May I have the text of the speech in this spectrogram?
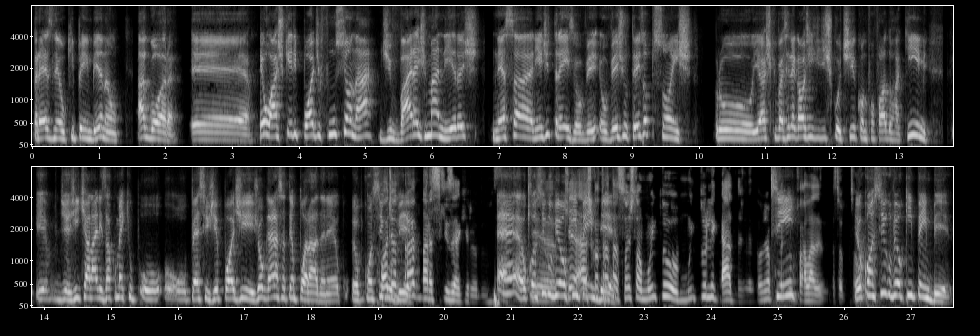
Presnel Kimpembe, não. Agora, é, eu acho que ele pode funcionar de várias maneiras nessa linha de três. Eu, ve, eu vejo três opções pro. E acho que vai ser legal a gente discutir quando for falar do Hakimi, de a gente analisar como é que o, o, o, PSG pode jogar nessa temporada, né? Eu, eu consigo pode ver. Pode entrar agora se quiser, querido. É, eu consigo que, ver o Kimpembe. As contratações estão muito, muito ligadas, né? Então já Sim. falar dessa opção. Eu consigo ver o Kimpembe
